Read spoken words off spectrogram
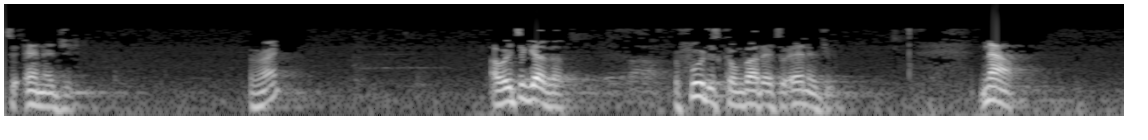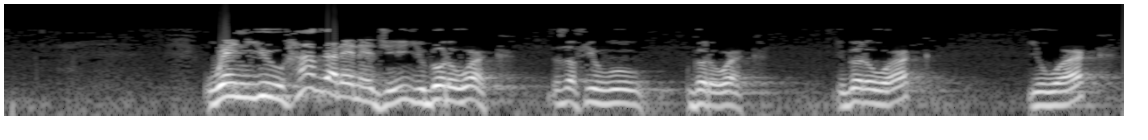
To energy. All right? Are we together? The food is converted to energy. Now, when you have that energy, you go to work. Those of you who go to work, You go to work, you work.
